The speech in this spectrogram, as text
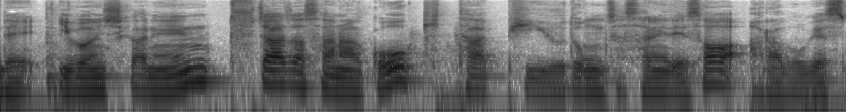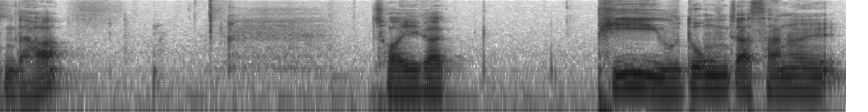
네, 이번 시간엔 투자 자산하고 기타 비유동 자산에 대해서 알아보겠습니다. 저희가 비유동 자산을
